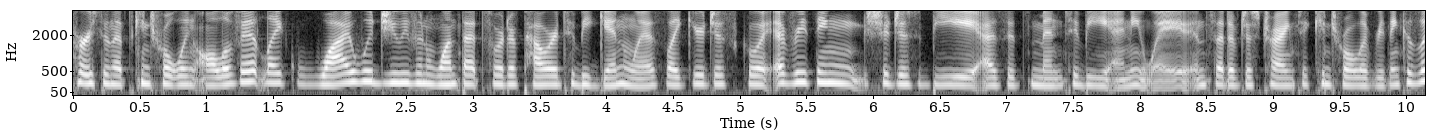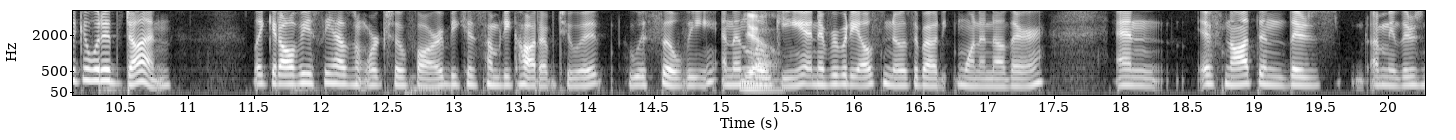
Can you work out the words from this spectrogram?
person that's controlling all of it, like why would you even want that sort of power to begin with? Like you're just going everything should just be as it's meant to be anyway, instead of just trying to control everything. Because look at what it's done. Like it obviously hasn't worked so far because somebody caught up to it, who was Sylvie, and then Yeah. Loki, and everybody else knows about one another. And if not, then there's, I mean, there's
